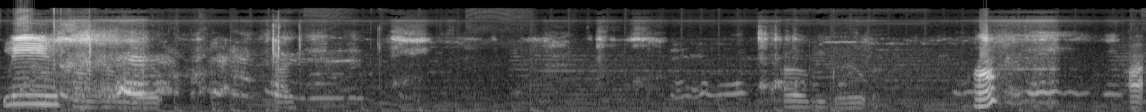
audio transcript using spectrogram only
Please. Be Groot. I'll be Groot. Huh? I,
